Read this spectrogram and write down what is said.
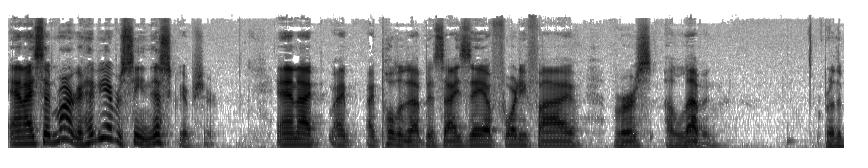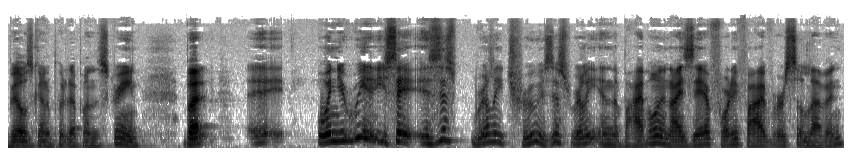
And I said, Margaret, have you ever seen this scripture? And I, I, I pulled it up. It's Isaiah 45, verse 11. Brother Bill's going to put it up on the screen. But uh, when you read it, you say, is this really true? Is this really in the Bible? In Isaiah 45, verse 11,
